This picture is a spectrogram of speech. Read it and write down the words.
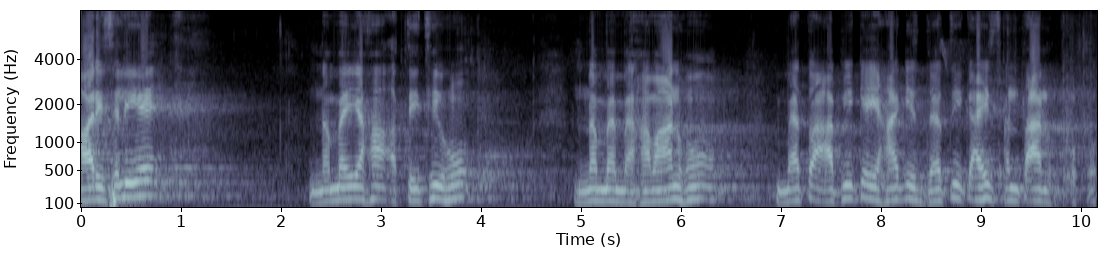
और इसलिए न मैं यहाँ अतिथि हूँ, न मैं मेहमान हूँ, मैं तो आप ही के यहाँ की धरती का ही संतान हूँ।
